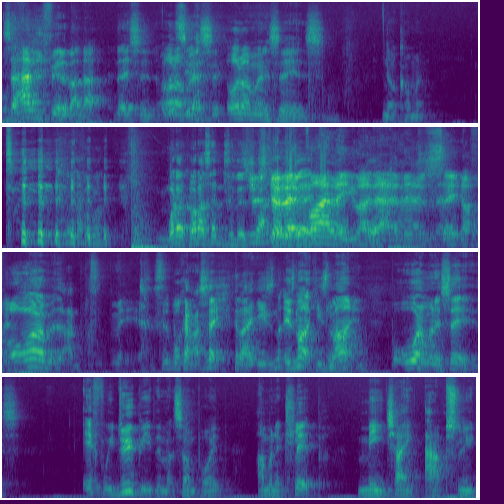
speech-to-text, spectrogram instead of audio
so how do you feel about that? Listen, all I'm, gonna say, all I'm gonna say is no comment. When I, when I sent to the You're chat just the gonna other let him day, violate you like yeah. that and then just say nothing. All I'm, I'm, what can I say? Like he's not, it's not like he's mm. lying, but all I'm gonna say is, if we do beat them at some point, I'm gonna clip me chatting absolute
